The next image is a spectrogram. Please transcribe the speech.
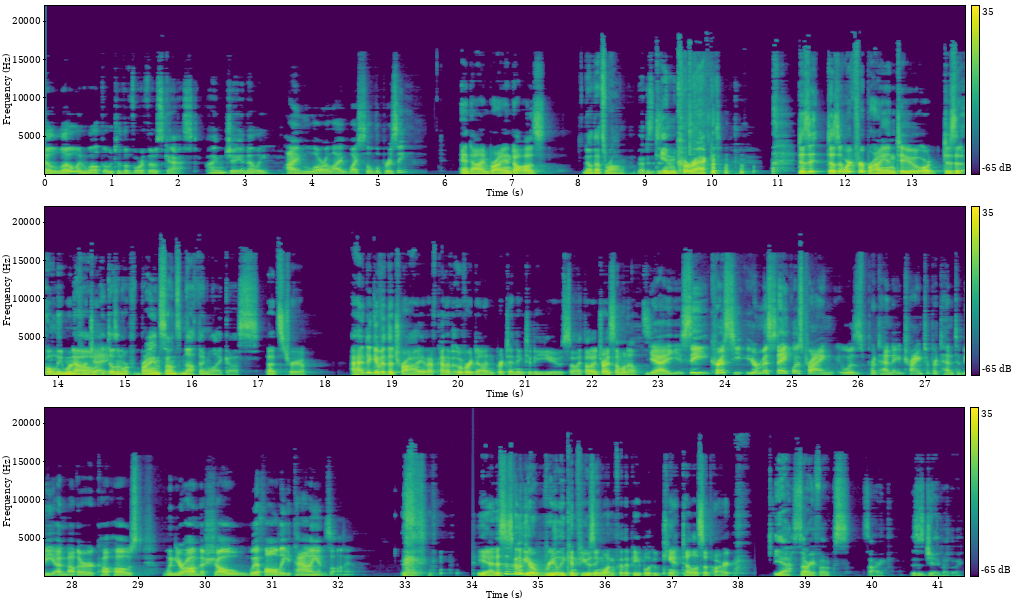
Hello and welcome to the Vorthos cast. I'm Jay Annelli. I'm Loreley Weissel Labrizzi. And I'm Brian Dawes. No, that's wrong. That is incorrect. Does it does it work for Brian too, or does it only work no, for Jay? it doesn't work. Brian sounds nothing like us. That's true. I had to give it the try, and I've kind of overdone pretending to be you, so I thought I'd try someone else. Yeah, you see, Chris, your mistake was trying was pretending trying to pretend to be another co-host when you're on the show with all the Italians on it. Yeah, this is going to be a really confusing one for the people who can't tell us apart. Yeah, sorry, folks. Sorry. This is Jay, by the way.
